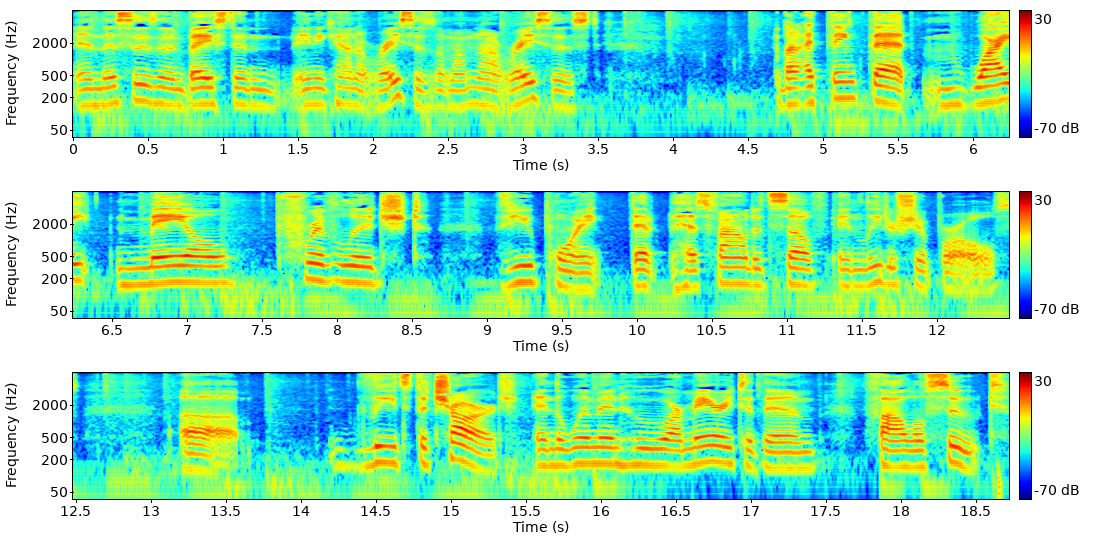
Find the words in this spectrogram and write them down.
and this isn't based in any kind of racism, I'm not racist, but I think that white, male, privileged viewpoint that has found itself in leadership roles uh, leads the charge, and the women who are married to them follow suit.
